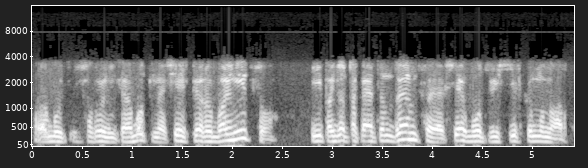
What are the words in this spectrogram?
сотрудники работают на 71-ю больницу, и пойдет такая тенденция, всех будут вести в коммунарку.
